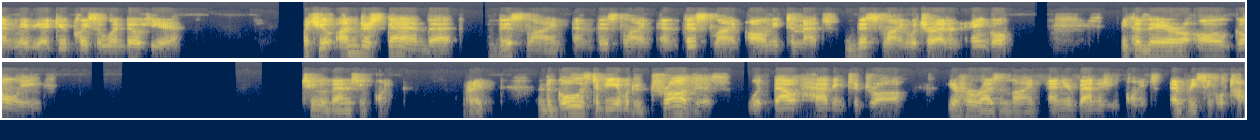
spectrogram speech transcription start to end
and maybe I do place a window here. But you understand that this line and this line and this line all need to match this line, which are at an angle, because they are all going to a vanishing point, right? And the goal is to be able to draw this without having to draw your horizon line and your vanishing points every single time.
